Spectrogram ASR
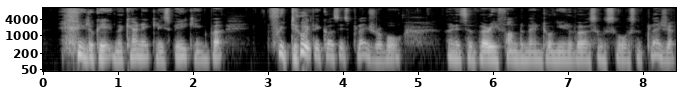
you look at it mechanically speaking, but we do it because it's pleasurable and it's a very fundamental and universal source of pleasure.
